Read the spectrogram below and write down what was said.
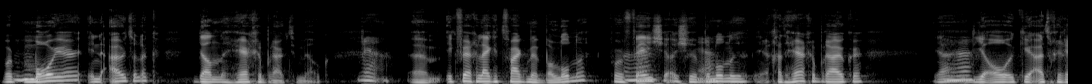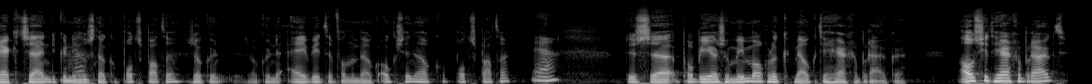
wordt Mhm. mooier in uiterlijk dan hergebruikte melk. ja. Ehm, ik vergelijk het vaak met ballonnen voor een feestje. Als je Ja. ballonnen gaat hergebruiken, ja, Aha. die al een keer uitgerekt zijn, die kunnen Aha. heel snel kapot spatten. Zo, kun, zo kunnen de eiwitten van de melk ook snel kapot spatten. ja. Dus eh, probeer zo min mogelijk melk te hergebruiken. Als je het hergebruikt,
